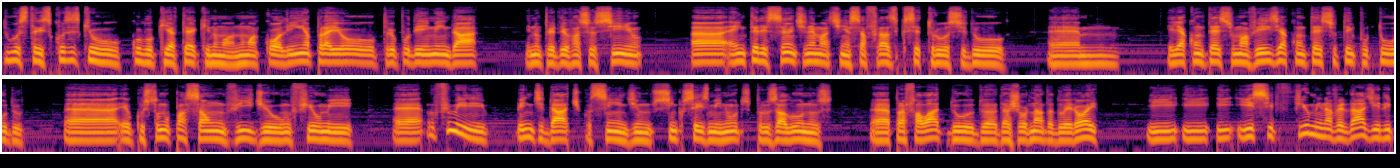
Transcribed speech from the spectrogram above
duas, três coisas que eu coloquei até aqui numa, numa colinha para eu, eu poder emendar e não perder o raciocínio. Ah, é interessante, né, Martim, essa frase que você trouxe do é, ele acontece uma vez e acontece o tempo todo. É, eu costumo passar um vídeo, um filme, é, um filme bem didático, assim, de uns 5, 6 minutos para os alunos uh, para falar do, do, da jornada do herói. E, e, e, esse filme, na verdade, ele,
